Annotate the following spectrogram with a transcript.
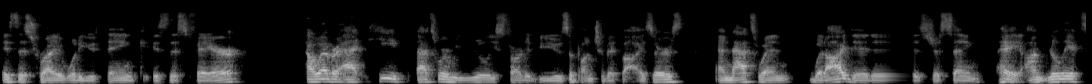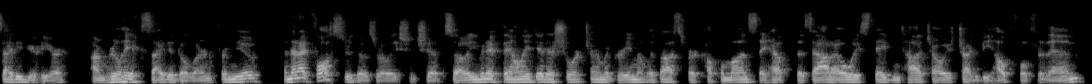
is this right? What do you think? Is this fair? However, at Heap, that's where we really started to use a bunch of advisors. And that's when what I did is just saying, Hey, I'm really excited you're here. I'm really excited to learn from you. And then I fostered those relationships. So even if they only did a short term agreement with us for a couple months, they helped us out. I always stayed in touch. I always tried to be helpful for them.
